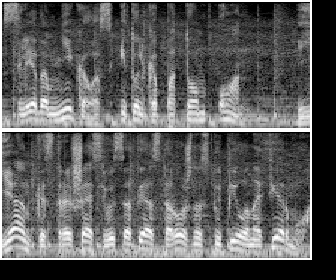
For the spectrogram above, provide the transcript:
следом Николас и только потом он. Янка, страшась высоты, осторожно ступила на ферму,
